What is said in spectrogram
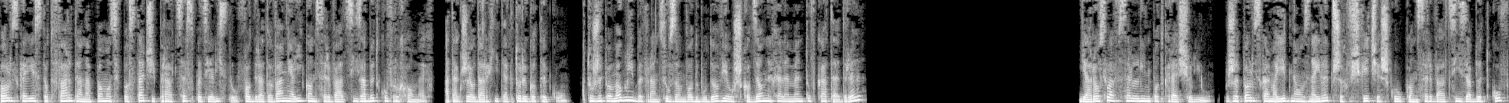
Polska jest otwarta na pomoc w postaci pracy specjalistów od ratowania i konserwacji zabytków ruchomych, a także od architektury gotyku, którzy pomogliby Francuzom w odbudowie uszkodzonych elementów katedry, Jarosław Sellin podkreślił, że Polska ma jedną z najlepszych w świecie szkół konserwacji zabytków,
